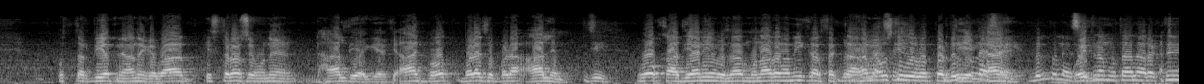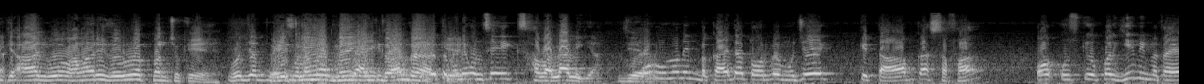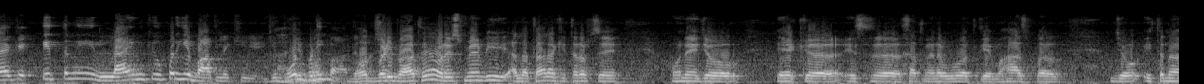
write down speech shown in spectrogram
اس تربیت میں آنے کے بعد اس طرح سے انہیں ڈھال دیا گیا کہ آج بہت بڑے سے بڑا عالم جی۔ وہ قادیانیوں کے ساتھ مناظرہ نہیں کر سکتا ہمیں اس کی ضرورت پڑتی ہے ہی بالکل وہ اتنا مطالعہ رکھتے ہیں کہ آج وہ ہماری ضرورت بن چکے ہیں۔ وہ جب میں تو میں نے ان سے ایک حوالہ لیا جی۔ اور انہوں نے باقاعدہ طور پہ مجھے کتاب کا صفحہ اور اس کے اوپر یہ بھی بتایا کہ اتنی لائن کے اوپر یہ بات لکھی ہے۔ یہ بہت بڑی بات ہے۔ بہت بڑی بات ہے اور اس میں بھی اللہ تعالیٰ کی طرف سے انہیں جو ایک اس ختم نبوت کے محاذ پر جو اتنا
